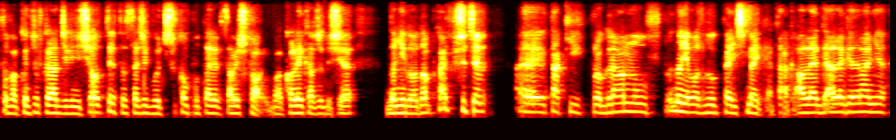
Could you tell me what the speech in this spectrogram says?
to była końcówka lat 90., to w zasadzie były trzy komputery w całej szkole. Była kolejka, żeby się do niego dopchać, przy czym takich programów, no nie może był PageMaker, tak, ale, ale generalnie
